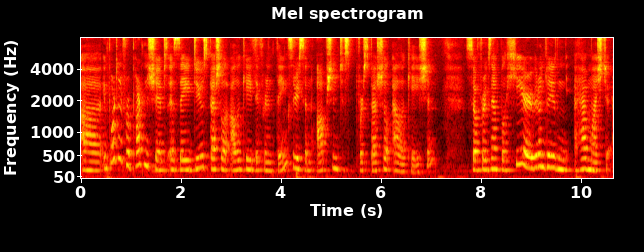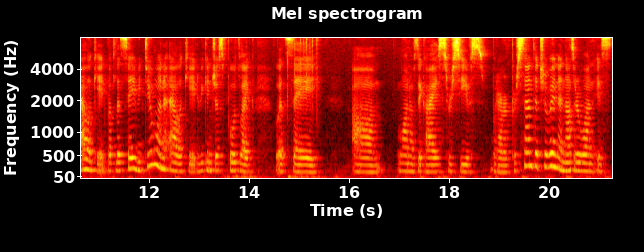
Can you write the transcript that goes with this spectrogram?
Uh, important for partnerships as they do special allocate different things. There is an option to, for special allocation. So for example, here we don't really have much to allocate, but let's say we do want to allocate, we can just put like, let's say, um, one of the guys receives whatever percentage of it, another one is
